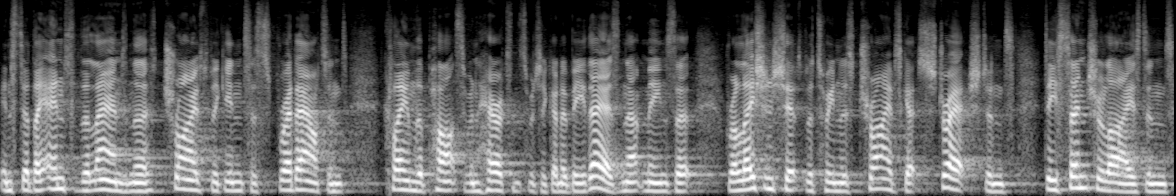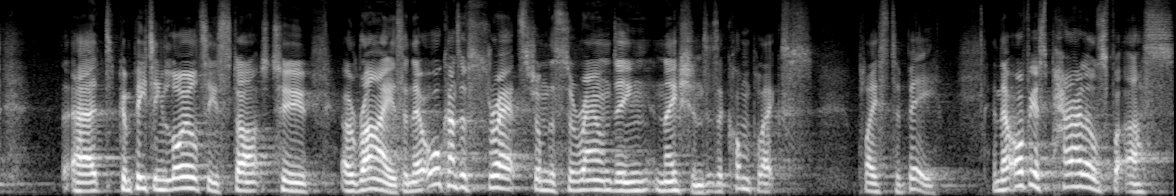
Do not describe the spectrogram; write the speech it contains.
Instead, they enter the land, and the tribes begin to spread out and claim the parts of inheritance which are going to be theirs. And that means that relationships between those tribes get stretched and decentralized, and uh, competing loyalties start to arise. And there are all kinds of threats from the surrounding nations. It's a complex place to be. And there are obvious parallels for us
